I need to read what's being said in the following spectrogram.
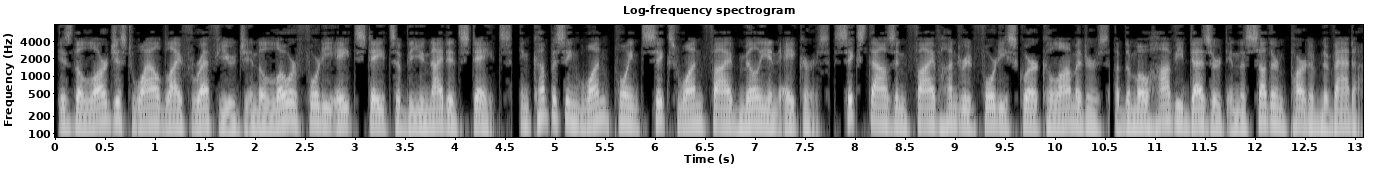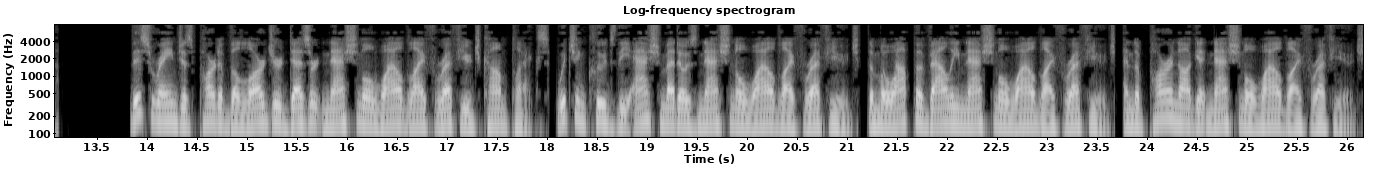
is the largest wildlife refuge in the lower 48 states of the United States, encompassing 1.615 million acres 6,000 1,540 square kilometers of the Mojave Desert in the southern part of Nevada. This range is part of the larger Desert National Wildlife Refuge Complex, which includes the Ash Meadows National Wildlife Refuge, the Moapa Valley National Wildlife Refuge, and the Pahranagat National Wildlife Refuge.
